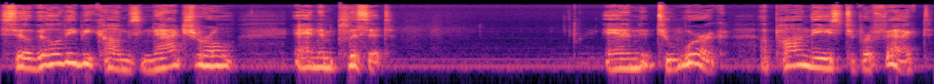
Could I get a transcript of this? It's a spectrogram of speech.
civility becomes natural and implicit. And to work upon these to perfect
